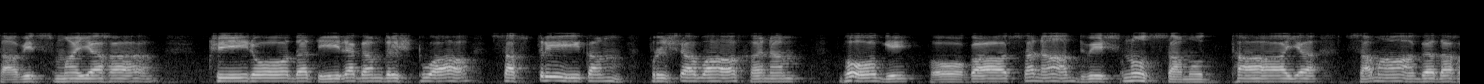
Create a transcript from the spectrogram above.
सविस्मयः। क्षीरोदतीरगं दृष्ट्वा सस्त्रीकं वृषवाहनं भोगि भोगासनाद्विष्णुः समुत्थाय समागतः।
